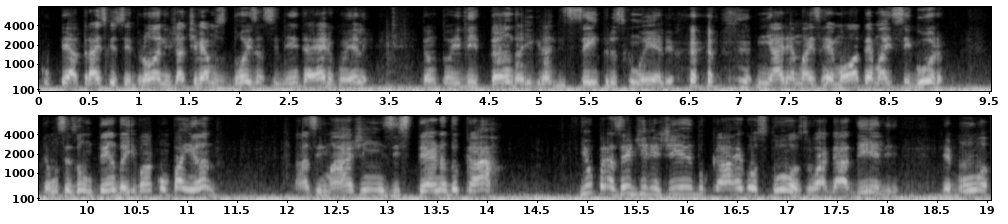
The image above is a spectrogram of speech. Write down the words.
com o pé atrás com esse drone, já tivemos dois acidentes aéreos com ele. Então estou evitando aí grandes centros com ele. em área mais remota é mais seguro. Então vocês vão tendo aí, vão acompanhando as imagens externas do carro. E o prazer de dirigir do carro é gostoso, o H dele é boa,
